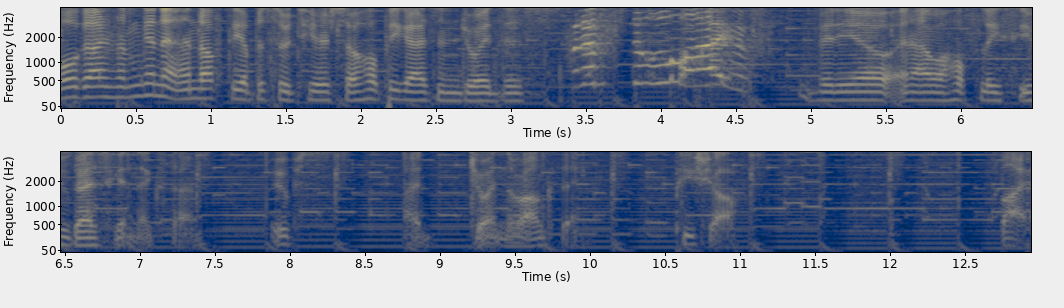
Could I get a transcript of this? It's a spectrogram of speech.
Well, guys, I'm gonna end off the episode here, so I hope you guys enjoyed this But I'm still alive. video, and I will hopefully see you guys again next time. Oops, I joined the wrong thing. Peace off. Bye.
